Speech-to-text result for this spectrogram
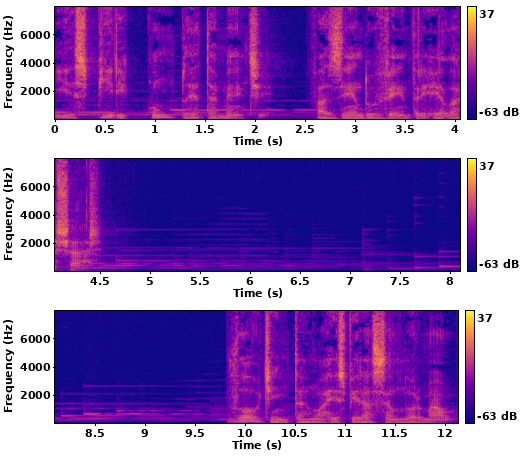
E expire completamente, fazendo o ventre relaxar. Volte então à respiração normal.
